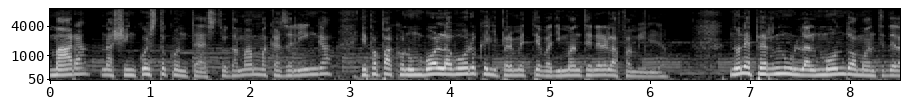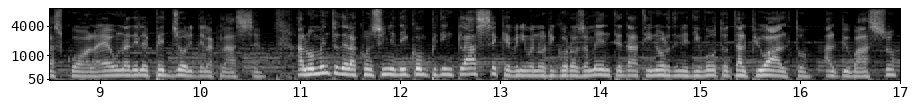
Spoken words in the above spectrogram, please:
Mara nasce in questo contesto da mamma casalinga e papà con un buon lavoro che gli permetteva di mantenere la famiglia. Non è per nulla al mondo amante della scuola, è una delle peggiori della classe. Al momento della consegna dei compiti in classe, che venivano rigorosamente dati in ordine di voto dal più alto al più basso,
